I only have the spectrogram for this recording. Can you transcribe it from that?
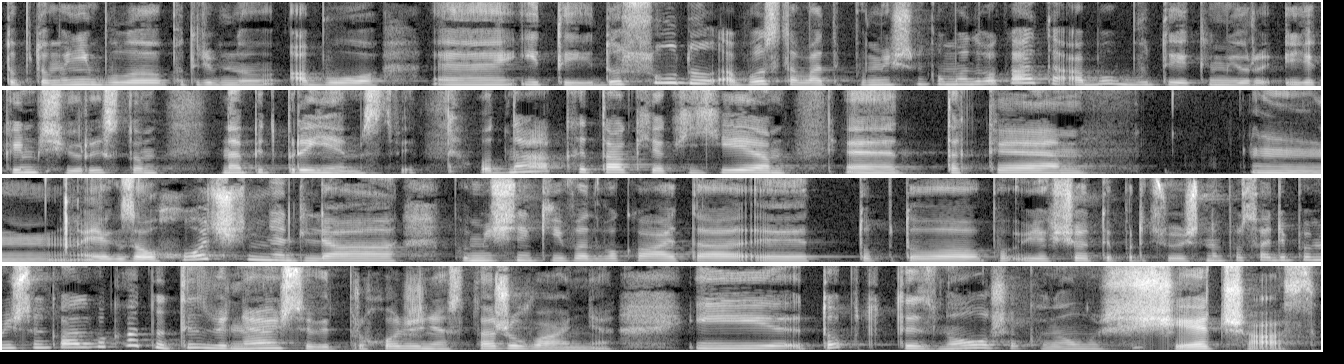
Тобто мені було потрібно або е, йти до суду, або ставати помічником адвоката, або бути яким юри, якимсь юристом на підприємстві. Однак, так як є е, таке як заохочення для помічників адвоката. Тобто, якщо ти працюєш на посаді помічника адвоката, ти звільняєшся від проходження стажування. І тобто ти знову ж економиш ще час.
